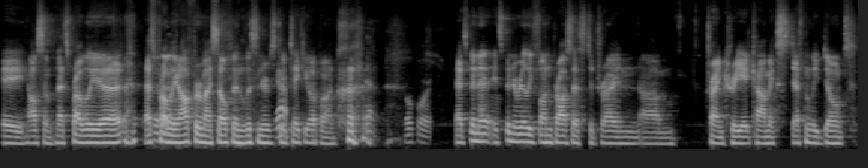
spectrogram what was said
Hey, awesome. That's probably uh that's Yeah. probably an offer myself and listeners Yeah. could take you up on. Yeah. go for it That's been a it's been a really fun process to try and um, try and create comics. Definitely don't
